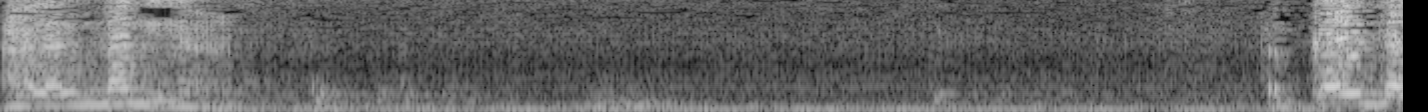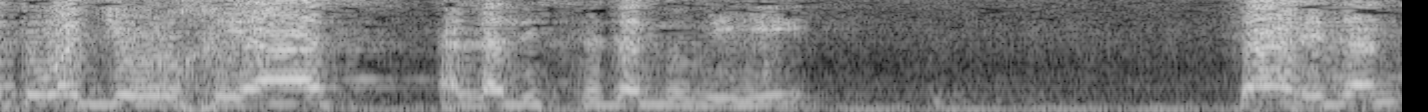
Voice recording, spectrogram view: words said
على المنع. فكيف توجه الخياس الذي استدل به؟ ثالثا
